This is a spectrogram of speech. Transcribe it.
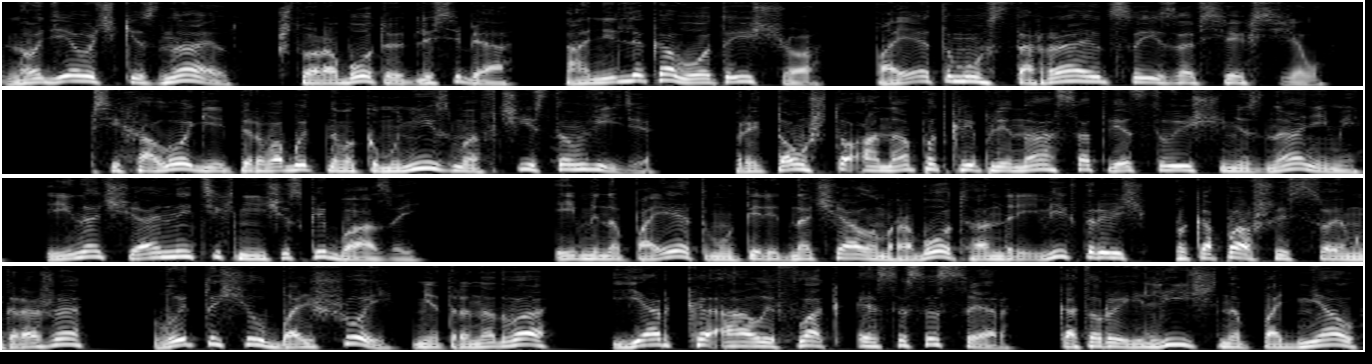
Но девочки знают, что работают для себя, а не для кого-то еще, поэтому стараются изо всех сил. Психология первобытного коммунизма в чистом виде, при том, что она подкреплена соответствующими знаниями и начальной технической базой. Именно поэтому перед началом работ Андрей Викторович, покопавшись в своем гараже, вытащил большой, метра на два, ярко-алый флаг СССР, который лично поднял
